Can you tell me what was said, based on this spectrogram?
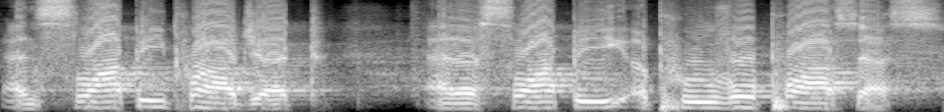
and sloppy project and a sloppy approval process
